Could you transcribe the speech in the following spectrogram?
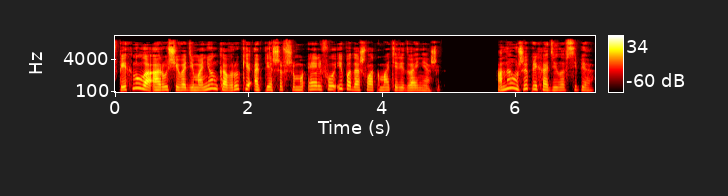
Впихнула орущего демоненка в руки опешившему эльфу и подошла к матери двойняшек. Она уже приходила в себя.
